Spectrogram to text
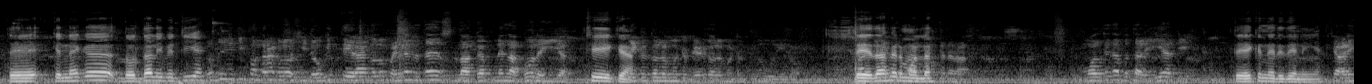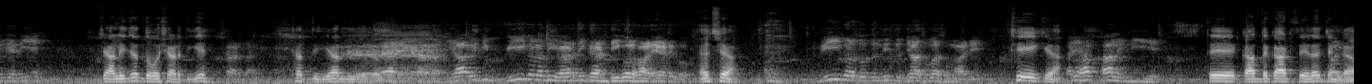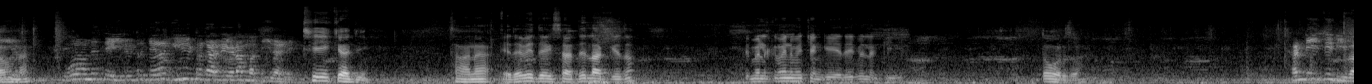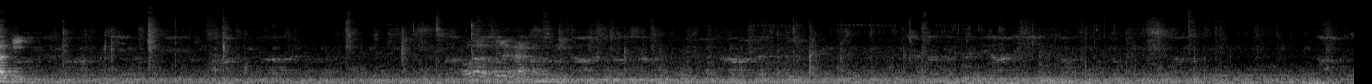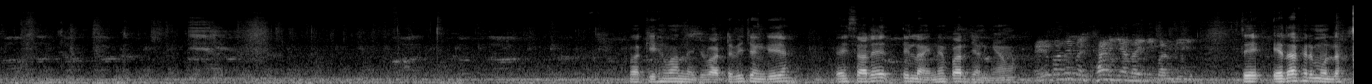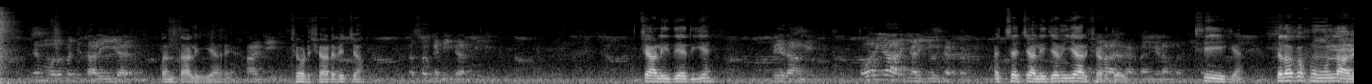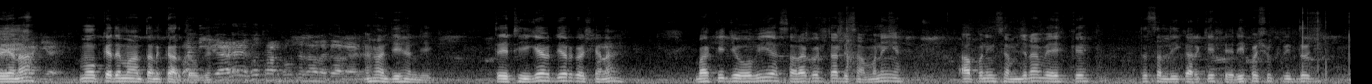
ਤੇ ਕਿੰਨੇ ਕ ਦੁੱਧ ਵਾਲੀ ਵਿੱਤੀ ਹੈ? ਦੁੱਧ ਜੀ 15 ਕਿਲੋ ਸੀ ਦੋਗੀ 13 ਕਿਲੋ ਪਹਿਲਾਂ ਦਿੱਤਾ ਇਸ ਲੱਗ ਆਪਣੇ ਲਾਗੋਂ ਲਈ ਆ। ਠੀਕ ਆ। 1 ਕਿਲੋਮੀਟਰ 1.5 ਕਿਲੋਮੀਟਰ ਦੂਰ ਹੀ ਤੋਂ ਤੇ ਇਹਦਾ ਫਿਰ ਮੁੱਲ? ਮੁੱਲ ਤੇ ਤਾਂ 42000 ਦੀ। ਤੇ ਕਿੰਨੇ ਦੀ ਦੇਣੀ ਹੈ? 40 ਦੇ ਦਈਏ। 40 ਚੋਂ ਦੋ ਛੱਡ ਦਈਏ। ਛੱਡ ਦਾਂਗੇ। 38000 ਦੀ ਦੇ ਦੋ। ਜਿਹੜਾ ਯਾ ਵੀ ਜੀ 20 ਕਿਲੋ ਦੀ ਵਾੜ ਦੀ ਗਾਰੰਟੀ ਕੋਲ ਹਾਲੇ ਸਾਡੇ ਕੋਲ। ਅੱਛਾ। 20 ਕਿਲੋ ਦੁੱਧ ਦੀ ਦੂਜਾ ਸੁਬਾ ਸੁਣਾ ਜੇ। ਠੀਕ ਆ। ਅਜੇ ਹਫਤਾ ਲੈਂਦੀ ਜੇ। ਤੇ ਕੱਦ ਕਾਟ ਤੇ ਇਹਦਾ ਚੰਗਾ ਹੋਣਾ। ਉਹ ਉਹਨੇ 23 ਲੀਟਰ ਕਿਹਾ 20 ਲੀਟਰ ਕਰਕੇ ਜਿਹੜਾ ਮਰਜ਼ੀ ਲੈ ਜੇ ਠੀਕ ਹੈ ਜੀ। ਥਾਨ ਇਹਦੇ ਵੀ ਦੇਖ ਸਕਦੇ ਲਾਗੇ ਤੋਂ। ਤੇ ਮਿਲਕਮੈਨ ਵੀ ਚੰਗੀ ਇਹਦੇ ਵੀ ਲੱਗੀ। ਤੋਰ ਦੋ। ਠੰਡੀ ਧੀਰੀ ਬਾਕੀ ਉਹ ਅਸਲ ਗੱਲ ਹੁੰਦੀ ਬਾਕੀ ਹਵਾਨੇ ਚ ਵੱਟ ਵੀ ਚੰਗੇ ਆ ਇਹ ਸਾਰੇ ਢਿੱਲਾਂ ਇਹਨੇ ਭਰ ਜਾਣੀਆਂ ਵਾ। ਇਹ ਬੰਦੇ ਬੈਠਾ ਨਹੀਂ ਜਾਂਦਾ ਇੰਨੀ ਬੰਦੀ ਤੇ ਇਹਦਾ ਫਿਰ ਮੁੱਲ? ਤੇ ਮੁੱਲ 45000 45000 ਆ। ਹਾਂਜੀ। ਛੋਟ ਛਾੜ ਵਿੱਚੋਂ? ਦੱਸੋ ਕਿੰਨੀ ਕਰਦੀ ਹੈ 40 ਦੇ ਦਈਏ? ਦੇ ਦਾਂਗੇ। ਹੋਰ ਹਜ਼ਾਰ ਚਾਲੀ ਜੋ ਛੱਡ ਦਾਂਗੇ ਅੱਛਾ 40 ਜਾਂ 1000 ਛੱਡ ਦਾਂਗੇ ਠੀਕ ਆ। ਚਲੋ ਕੋ ਫੋਨ ਲਾਵੇ ਹਨਾ। ਮੌਕੇ ਤੇ ਮਾਨਤਨ ਕਰ ਦੋਗੇ ਹਾਂਜੀ ਹਾਂਜੀ। ਤੇ ਠੀਕ ਹੈ ਵੀਰ ਜੀ ਹੋਰ ਕੁਛ ਕਹਿਣਾ? ਬਾਕੀ ਜੋ ਵੀ ਆ, ਸਾਰਾ ਕੁਝ ਤੁਹਾਡੇ ਸਾਹਮਣੇ ਹੀ ਆ। ਆਪਣੀ ਸਮਝਣਾ ਵੇਖ ਕੇ ਤਸੱਲੀ ਕਰਕੇ ਫੇਰ ਹੀ ਪਸ਼ੂ ਖਰੀਦੋ ਜੀ।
